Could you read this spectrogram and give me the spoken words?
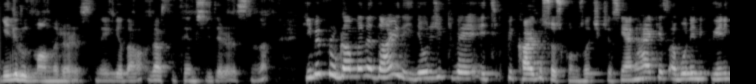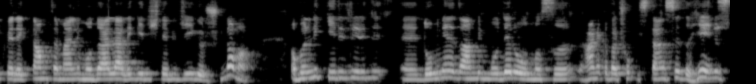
gelir uzmanları arasında ya da gazete temsilcileri arasında. Hibe programlarına dair de ideolojik ve etik bir kaygı söz konusu açıkçası. Yani herkes abonelik, üyelik ve reklam temelli modellerle geliştirebileceği görüşünde ama abonelik gelirlerini e, domine eden bir model olması her ne kadar çok istense dahi henüz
